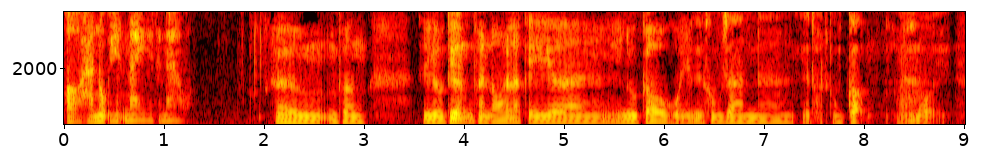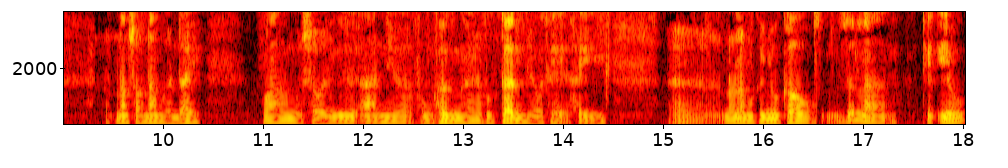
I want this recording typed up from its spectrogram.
ở Hà Nội hiện nay như thế nào? Ừ, vâng, thì đầu tiên cũng phải nói là cái uh, nhu cầu của những cái không gian nghệ thuật công cộng ở Hà à. Nội ừ 5 6 năm gần đây qua một số những dự án như ở Phùng Hưng hay là Phúc Tân thì có thể thấy uh, nó là một cái nhu cầu rất là thiết yếu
